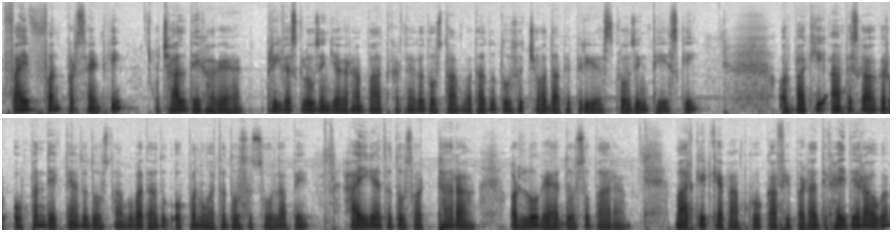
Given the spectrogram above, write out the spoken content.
five one percent की उछाल देखा गया है। प्रीवियस क्लोजिंग की अगर हम बात करते हैं तो दोस्तों, आपको बता दूँ, दो सौ चौदह पे प्रीवियस क्लोजिंग थी इसकी। और बाकी आप इसका अगर ओपन देखते हैं तो दोस्तों आपको बता दूँ ओपन हुआ था 216 पे हाई गया था 218 और लो गया 212 मार्केट कैप आपको काफ़ी बड़ा दिखाई दे रहा होगा।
